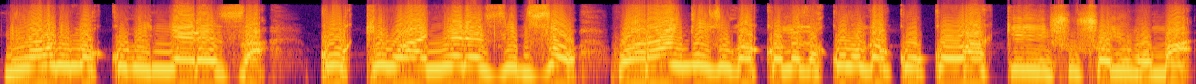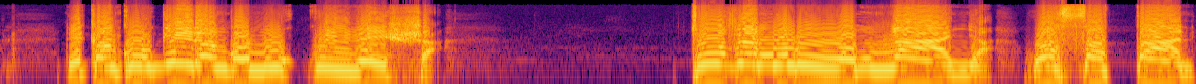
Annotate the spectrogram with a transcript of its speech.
ni wowe urimo kubinyereza. Kuko iwanyereza ibyo. Warangiza ugakomeza kuvuga kuko wakiriye ishusho y'ubumana. Reka nkubwire ngo ni ukwibesha. Tuve muri uwo mwanya wa satani.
